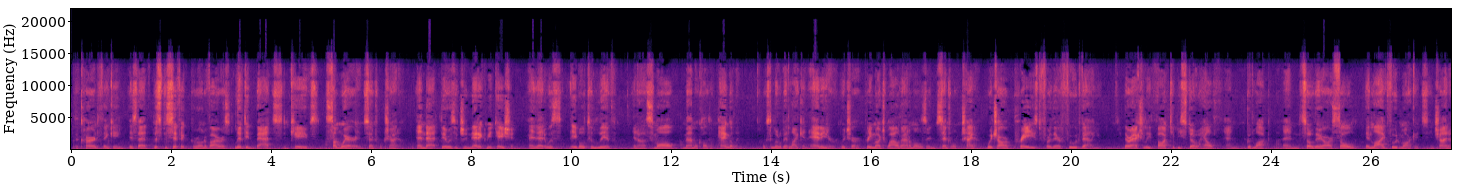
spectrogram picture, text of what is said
The current thinking is that the specific coronavirus lived in bats and caves somewhere in central China and that there was a genetic mutation and that it was able to live in a small mammal called a pangolin. Looks a little bit like an anteater, which are pretty much wild animals in central China, which are praised for their food value. They're actually thought to bestow health and good luck. And so they are sold in live food markets in China.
